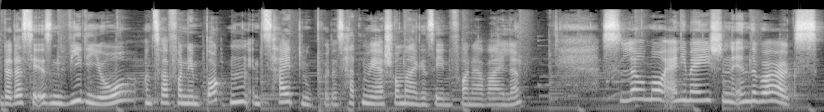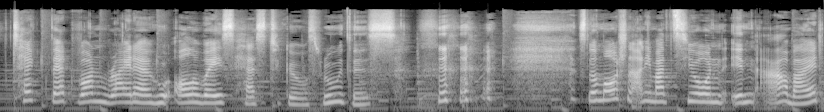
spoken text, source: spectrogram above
Oder das hier ist ein Video, und zwar von den Bocken in Zeitlupe. Das hatten wir ja schon mal gesehen vor einer Weile. Slow-Mo Animation in the works. Take that one rider who always has to go through this. Slow-Motion-Animation in Arbeit.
